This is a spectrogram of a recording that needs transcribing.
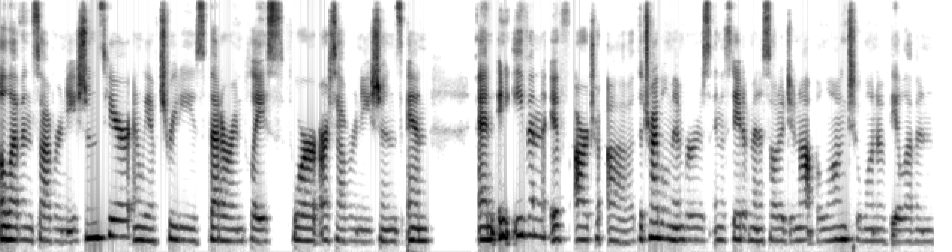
11 sovereign nations here and we have treaties that are in place for our sovereign nations. And and, and even if our uh, the tribal members in the state of Minnesota do not belong to one of the 11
